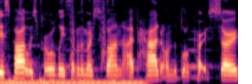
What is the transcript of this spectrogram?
this part was probably some of the most fun I've had on the blog post. So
